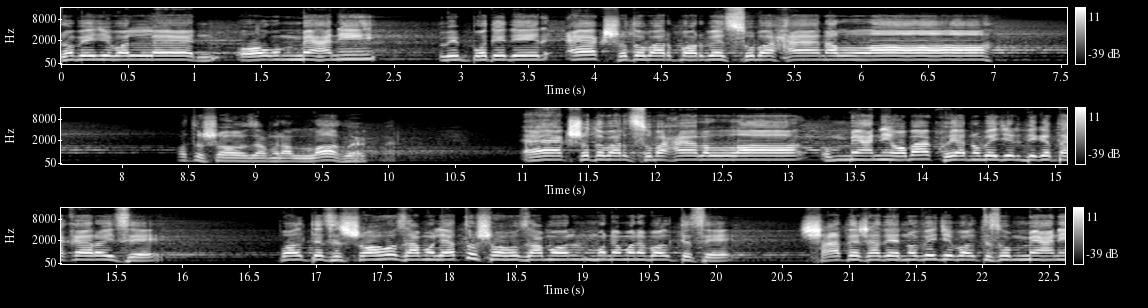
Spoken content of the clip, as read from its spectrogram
নবীজি বললেন, ও উম্মে হানি তুমি প্রতিদিন এক শতবার পড়বে সুবাহান আল্লাহ কত সহজ আমল, আল্লাহ একবার এক শতবার সুবাহাল আল্লাহ উম্মে আনি অবাক হইয়া নবীজির দিকে তাকায় রয়েছে বলতেছে, সহজ আমল, এত সহজ আমল, মনে মনে বলতেছে। সাথে সাথে নবীজি বলতেছে, উম্মে আনি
